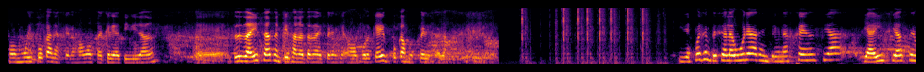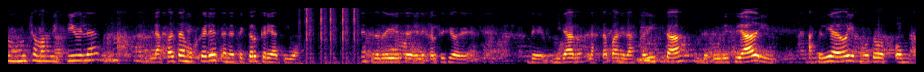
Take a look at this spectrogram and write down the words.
son muy pocas las que nos vamos a creatividad. Eh, entonces ahí ya se empieza a notar una diferencia, como porque hay pocas mujeres acá. Y después empecé a laburar entre una agencia y ahí se hace mucho más visible la falta de mujeres en el sector creativo. El otro día el ejercicio de, mirar las tapas de las revistas de publicidad y hasta el día de hoy es como todos hombres,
